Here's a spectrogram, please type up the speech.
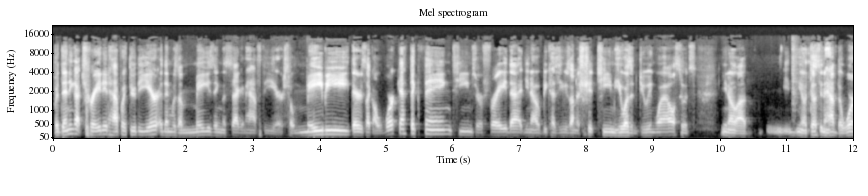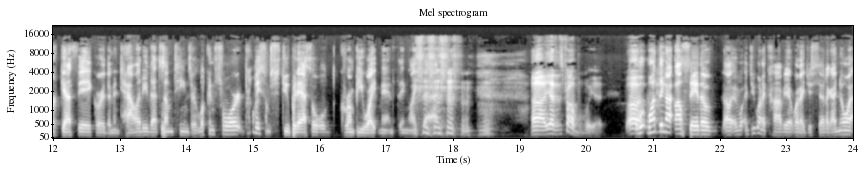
but then he got traded halfway through the year and then was amazing the second half of the year. So maybe there's like a work ethic thing. Teams are afraid that, you know, because he was on a shit team, he wasn't doing well. So it's, you know, uh, you know, doesn't have the work ethic or the mentality that some teams are looking for. Probably some stupid ass old grumpy white man thing like that. uh, yeah, that's probably it. Uh, One thing I- I'll say though, uh, I do want to caveat what I just said. Like I know I,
